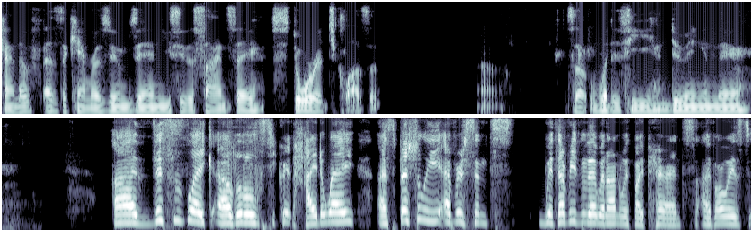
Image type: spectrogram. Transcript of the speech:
kind of as the camera zooms in, you see the sign say storage closet. Uh, so, what is he doing in there? Uh, this is like a little secret hideaway, especially ever since with everything that went on with my parents. I've always,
